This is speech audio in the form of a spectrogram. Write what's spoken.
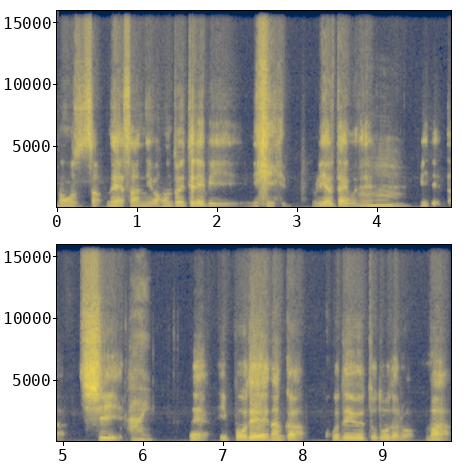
のさね、3人は本当にテレビに リアルタイムでうん。見てたし、はい。ね、一方で、なんか、ここで言うとどうだろう。まあ、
